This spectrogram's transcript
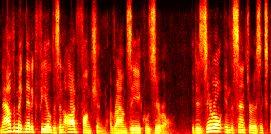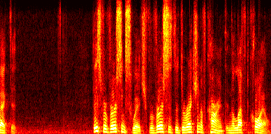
Now the magnetic field is an odd function around z equals 0. It is 0 in the center as expected. This reversing switch reverses the direction of current in the left coil.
